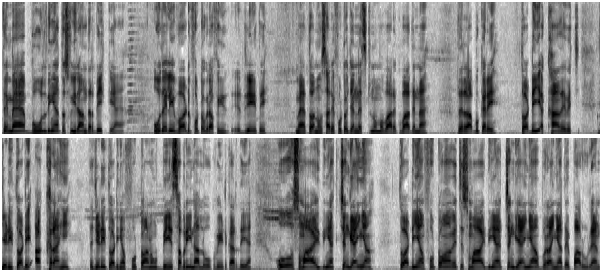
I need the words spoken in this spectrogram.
ਤੇ ਮੈਂ ਬੋਲਦੀਆਂ ਤਸਵੀਰਾਂ ਅੰਦਰ ਦੇਖ ਕੇ ਆਇਆ। ਉਹਦੇ ਲਈ ਵਰਡ ਫੋਟੋਗ੍ਰਾਫੀ ਡੇ ਤੇ ਮੈਂ ਤੁਹਾਨੂੰ ਸਾਰੇ ਫੋਟੋ ਜਰਨਲਿਸਟ ਨੂੰ ਮੁਬਾਰਕਬਾਦ ਦਿੰਦਾ, ਤੇ ਰੱਬ ਕਰੇ ਤੁਹਾਡੀ ਅੱਖਾਂ ਦੇ ਵਿੱਚ ਜਿਹੜੀ ਤੁਹਾਡੇ ਅੱਖ ਰਾਹੀਂ ਤੇ ਜਿਹੜੀ ਤੁਹਾਡੀਆਂ ਫੋਟੋਆਂ ਨੂੰ ਬੇਸਬਰੀ ਨਾਲ ਲੋਕ ਵੇਟ ਕਰਦੇ ਆ, ਉਹ ਸਮਾਜ ਦੀਆਂ ਚੰਗਿਆਈਆਂ, ਤੁਹਾਡੀਆਂ ਫੋਟੋਆਂ ਵਿੱਚ ਸਮਾਜ ਦੀਆਂ ਚੰਗਿਆਈਆਂ, ਬੁਰਾਈਆਂ ਤੇ ਭਾਰੂ ਰਹਿਣ,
